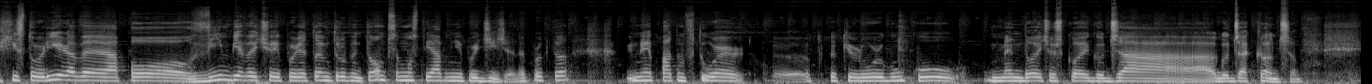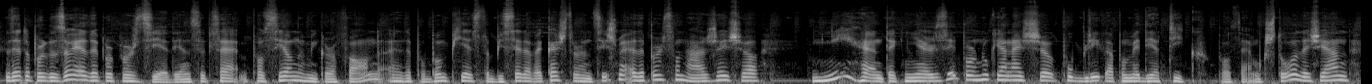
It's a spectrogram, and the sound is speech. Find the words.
historirave apo dhimbjeve që i përjetojmë trupin tonë, pse mos t'i japim një përgjigje. Dhe për këtë ne patëm ftuar këtë kirurgun ku mendoj që shkoi goxha goxha këndshëm. Dhe të përgëzoj edhe për përzgjedhjen, sepse po sjell në mikrofon edhe po bën pjesë të bisedave kaq të rëndësishme edhe personazhe që njihen tek njerëzit, por nuk janë aq publikë apo mediatikë, po them kështu, dhe që janë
